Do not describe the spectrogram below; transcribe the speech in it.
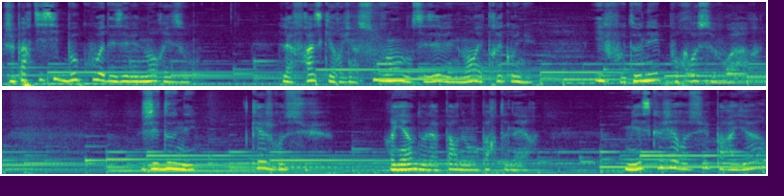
Je participe beaucoup à des événements réseau. La phrase qui revient souvent dans ces événements est très connue. Il faut donner pour recevoir. J'ai donné. Qu'ai-je reçu? Rien de la part de mon partenaire. Mais ce que j'ai reçu par ailleurs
